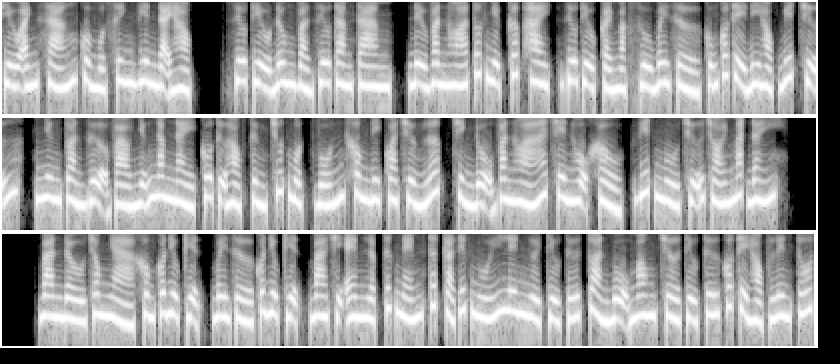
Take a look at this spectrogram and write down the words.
Thiếu ánh sáng của một sinh viên đại học. Diêu Tiểu Đông và Diêu Tam Tam, đều văn hóa tốt nghiệp cấp 2, Diêu Tiểu Cải mặc dù bây giờ cũng có thể đi học biết chữ, nhưng toàn dựa vào những năm này cô tự học từng chút một vốn không đi qua trường lớp, trình độ văn hóa trên hộ khẩu, viết mù chữ chói mắt đấy. Ban đầu trong nhà không có điều kiện, bây giờ có điều kiện, ba chị em lập tức ném tất cả tiếc nuối lên người tiểu tứ toàn bộ mong chờ tiểu tứ có thể học lên tốt.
